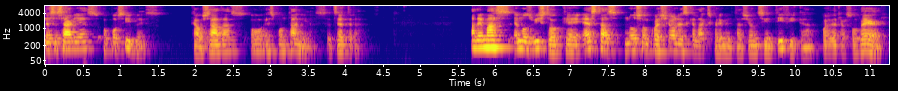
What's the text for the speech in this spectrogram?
necesarias o posibles, causadas o espontáneas, etc. Además, hemos visto que estas no son cuestiones que la experimentación científica puede resolver,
